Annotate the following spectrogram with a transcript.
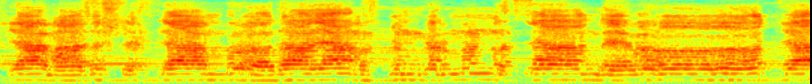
स्यामाशिष्यस्याम् पुरोधायामस्मिन् कर्मण्यस्याम् देवहोत्याम्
